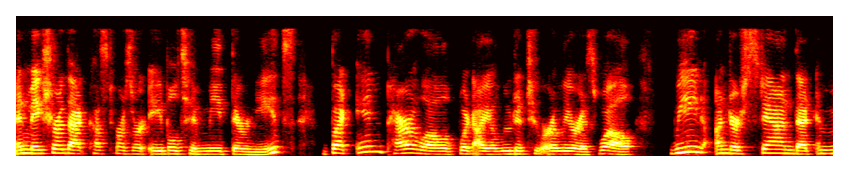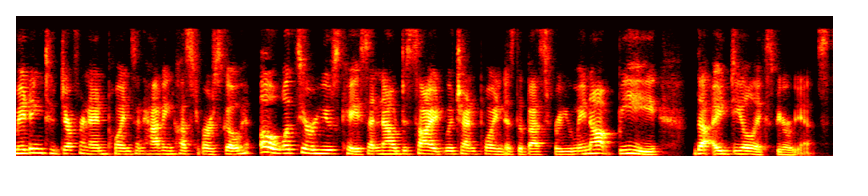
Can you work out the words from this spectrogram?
and make sure that customers are able to meet their needs. But in parallel, what I alluded to earlier as well, we understand that emitting to different endpoints and having customers go, oh, what's your use case? And now decide which endpoint is the best for you may not be the ideal experience.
